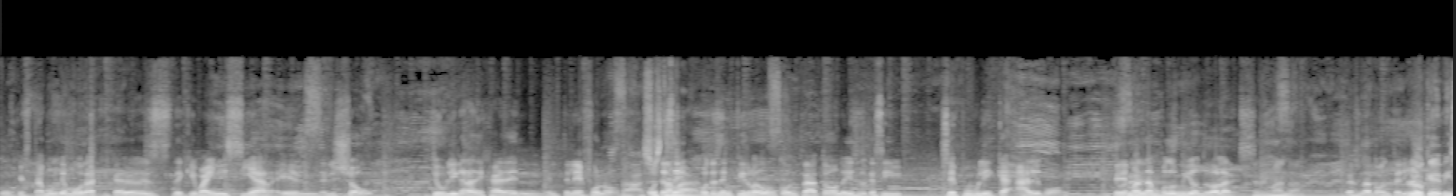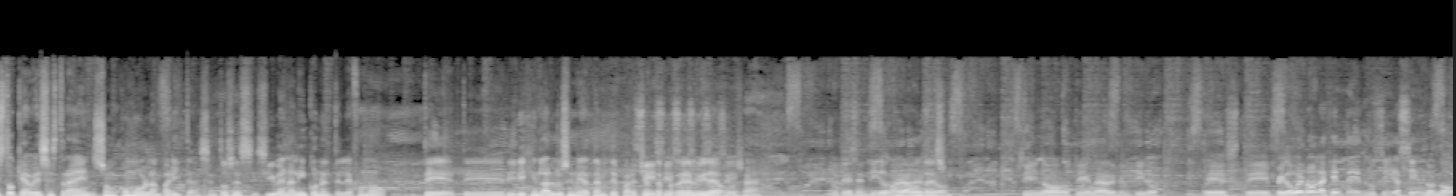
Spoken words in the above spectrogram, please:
uh, que está muy de moda que cada vez de que va a iniciar el, el show te obligan a dejar el, el teléfono Ah, eso o, te está hacen, mal. o te hacen firmar un contrato donde dices que si se publica algo te demandan Eh, por un millón de dólares. Te demandan. Es una tontería. Lo que he visto que a veces traen son como lamparitas. Entonces, si- ven a alguien con el teléfono, te, te dirigen la luz inmediatamente para echarte sí, a perder sí, el video. O sea, No tiene sentido nada de esto. eso. Sí, no, no tiene nada de sentido. Este, pero bueno, la gente lo sigue haciendo, ¿no?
